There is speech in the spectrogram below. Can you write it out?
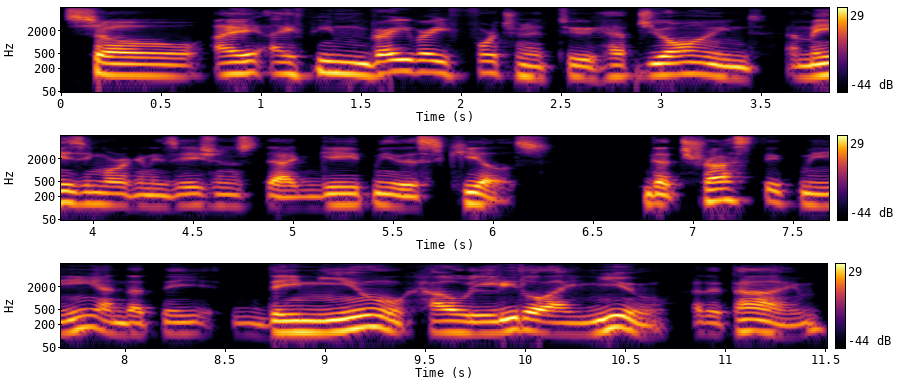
So I, I've been very, very fortunate to have joined amazing organizations that gave me the skills, that trusted me and that they they knew how little I knew at the time.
